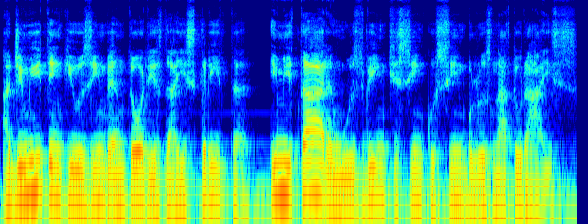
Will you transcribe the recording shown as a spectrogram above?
Admitem que os inventores da escrita imitaram os 25 símbolos naturais,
